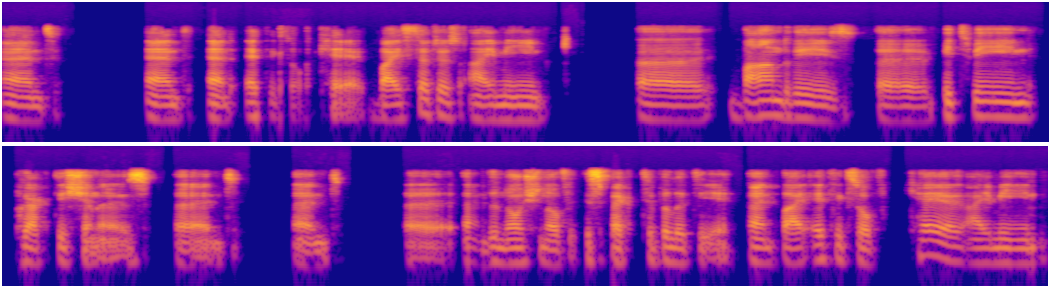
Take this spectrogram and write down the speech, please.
and and and ethics of care. By status, I mean uh, boundaries uh, between practitioners and and uh, and the notion of respectability. And by ethics of care, I mean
